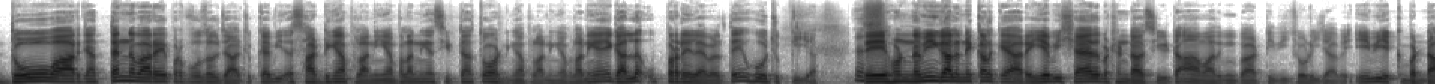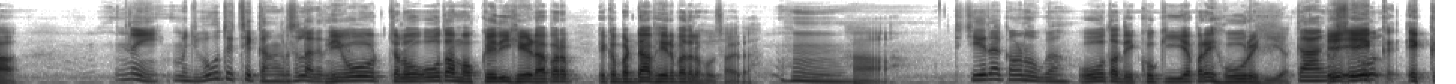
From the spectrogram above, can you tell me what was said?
ਦੋ ਵਾਰ ਜਾਂ ਤਿੰਨ ਵਾਰ ਇਹ ਪ੍ਰਪੋਜ਼ਲ ਜਾ ਚੁੱਕਿਆ ਵੀ ਸਾਡੀਆਂ ਫਲਾਨੀਆਂ ਫਲਾਨੀਆਂ ਸੀਟਾਂ ਤੁਹਾਡੀਆਂ ਫਲਾਨੀਆਂ ਫਲਾਨੀਆਂ ਇਹ ਗੱਲ ਉੱਪਰਲੇ ਲੈਵਲ ਤੇ ਹੋ ਚੁੱਕੀ ਆ। ਤੇ ਹੁਣ ਨਵੀਂ ਗੱਲ ਨਿਕਲ ਕੇ ਆ ਰਹੀ ਹੈ ਵੀ ਸ਼ਾਇਦ ਬਠਿੰਡਾ ਸੀਟ ਆਮ ਆਦਮੀ ਪਾਰਟੀ ਦੀ ਝੋਲੀ ਜਾਵੇ ਇਹ ਵੀ ਇੱਕ ਵੱਡਾ ਨਹੀਂ ਮਜ਼ਬੂਤ ਇੱਥੇ ਕਾਂਗਰਸ ਲੱਗਦੀ ਨਹੀਂ ਉਹ ਚਲੋ ਉਹ ਤਾਂ ਮੌਕੇ ਦੀ ਖੇਡ ਆ ਪਰ ਇੱਕ ਵੱਡਾ ਫੇਰ ਬਦਲ ਹੋ ਸਕਦਾ। ਹੂੰ। ਹਾਂ। ਤੇ ਚਿਹਰਾ ਕੌਣ ਹੋਊਗਾ? ਉਹ ਤਾਂ ਦੇਖੋ ਕੀ ਆ ਪਰ ਇਹ ਹੋ ਰਹੀ ਆ। ਇਹ ਇੱਕ ਇੱਕ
